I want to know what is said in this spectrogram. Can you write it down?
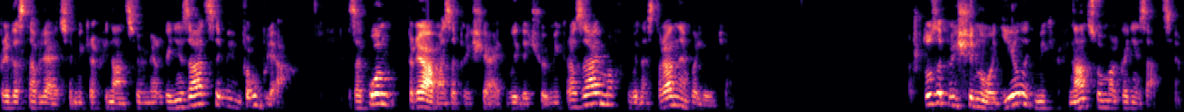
предоставляются микрофинансовыми организациями в рублях. Закон прямо запрещает выдачу микрозаймов в иностранной валюте. Что запрещено делать микрофинансовым организациям?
